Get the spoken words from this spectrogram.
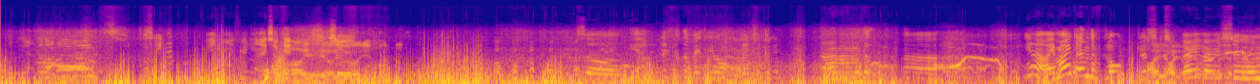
Then we get into the highlights. See? Real nice, real nice. Okay. So. So yeah, this is the video basically. And uh, yeah, I might end the vlog just very very soon.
